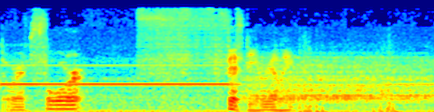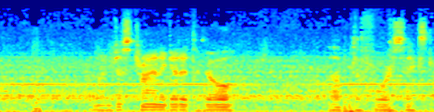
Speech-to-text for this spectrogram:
So we're at 450, really. And I'm just trying to get it to go up to 460.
